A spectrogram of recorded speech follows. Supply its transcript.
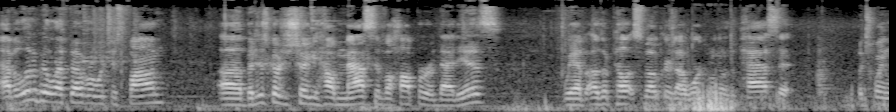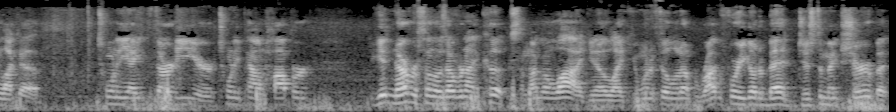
I have a little bit left over, which is fine. Uh, but just goes to show you how massive a hopper that is. We have other pellet smokers I worked with in the past that between like a 28, 30 or 20 pound hopper, you get nervous on those overnight cooks. I'm not gonna lie, you know, like you wanna fill it up right before you go to bed just to make sure, but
